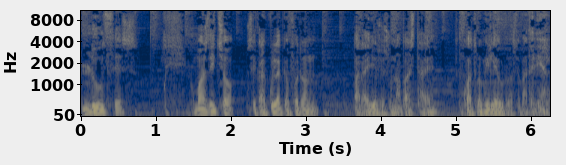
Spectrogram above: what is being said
luces. Como has dicho, se calcula que fueron, para ellos es una pasta, ¿eh? 4.000 euros de material.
